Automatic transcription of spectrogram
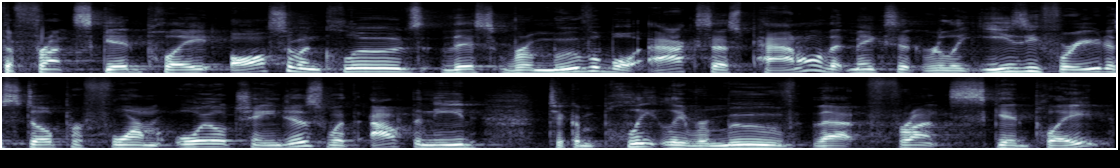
The front skid plate also includes this removable access panel that makes it really easy for you to still perform oil changes without the need to completely remove that front skid plate.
